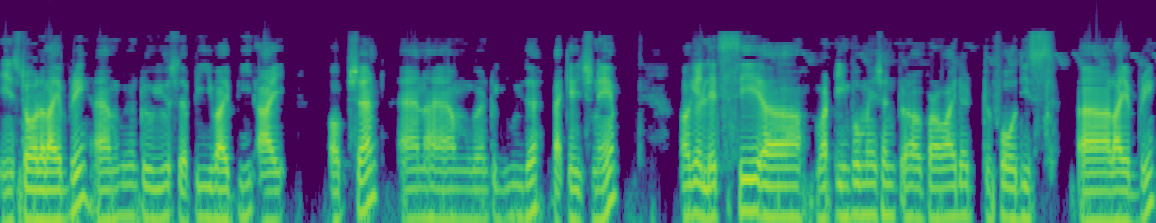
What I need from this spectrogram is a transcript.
install a library. I'm going to use the pypi option and i am going to use the package name. Okay let's see uh, what information uh, provided for this uh, library.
